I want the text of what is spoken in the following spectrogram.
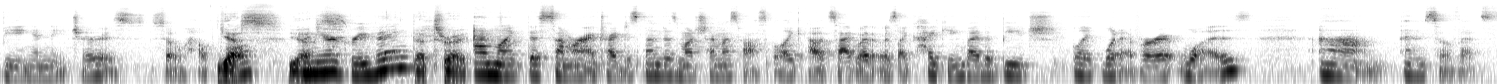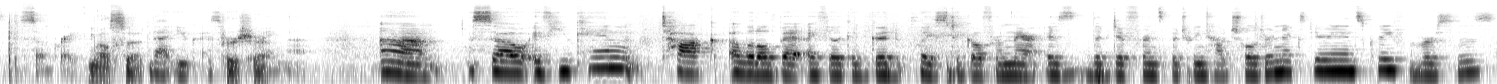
being in nature is so helpful. Yes, yes. When you're grieving. That's right. And like this summer, I tried to spend as much time as possible like outside, whether it was like hiking by the beach, like whatever it was um, and so that's so great. Well said. That you guys for are sure. doing that. Um, so if you can talk a little bit, I feel like a good place to go from there is the difference between how children experience grief versus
